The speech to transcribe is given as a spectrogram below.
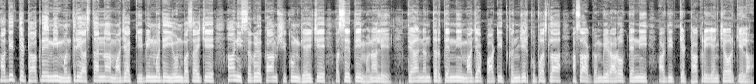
आदित्य ठाकरे मी मंत्री असताना माझ्या केबिनमध्ये येऊन बसायचे आणि सगळं काम शिकून घ्यायचे असे ते म्हणाले. त्यानंतर त्यांनी माझ्या पाठीत खंजीर खुपसला असा गंभीर आरोप त्यांनी आदित्य ठाकरे यांच्यावर केला.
